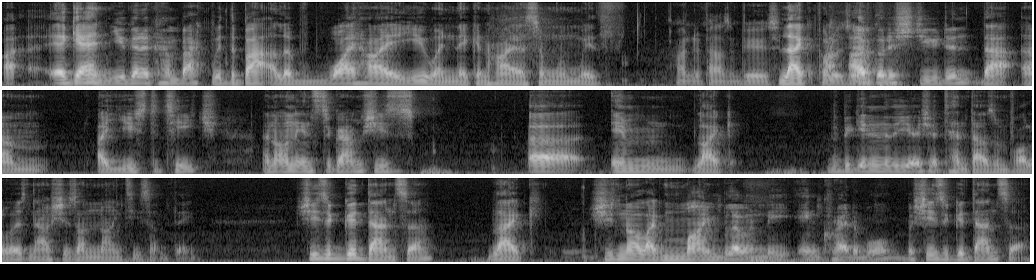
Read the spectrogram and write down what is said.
I, again, you're gonna come back with the battle of why hire you when they can hire someone with hundred thousand views. like Followers, I- yeah. I've got a student that um I used to teach, and on Instagram she's uh in like the beginning of the year she had ten thousand followers. Now she's on ninety something. She's a good dancer, like she's not like mind blowingly incredible, but she's a good dancer.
